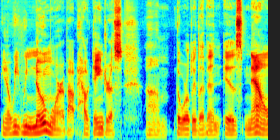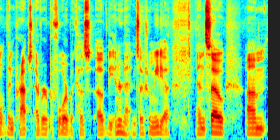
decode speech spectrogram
you know, we, we know more about how dangerous um, the world we live in is now than perhaps ever before because of the internet and social media. And so, um,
